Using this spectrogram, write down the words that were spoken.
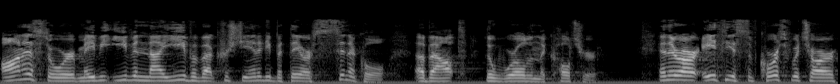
honest or maybe even naive about Christianity, but they are cynical about the world and the culture. And there are atheists, of course, which are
